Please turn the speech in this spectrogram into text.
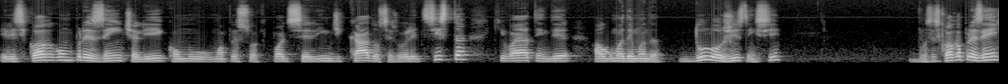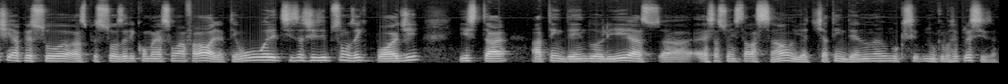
ele se coloca como presente ali, como uma pessoa que pode ser indicada, ou seja, o eletricista que vai atender alguma demanda do lojista em si. Você se coloca presente, a pessoa, as pessoas ali começam a falar, olha, tem o eletricista XYZ que pode estar atendendo ali a, a, essa sua instalação e te atendendo no que, no que você precisa.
